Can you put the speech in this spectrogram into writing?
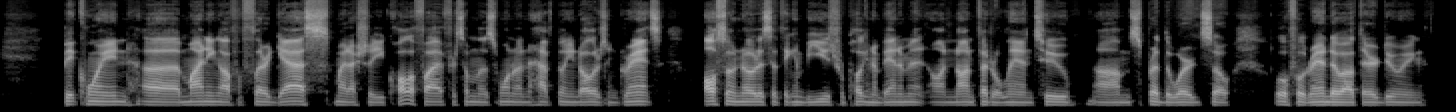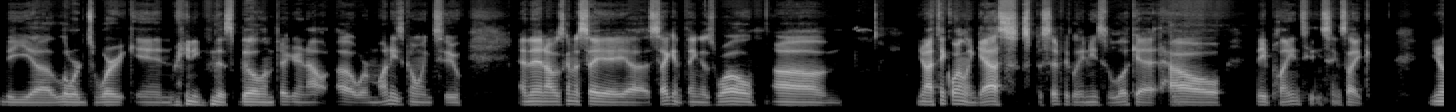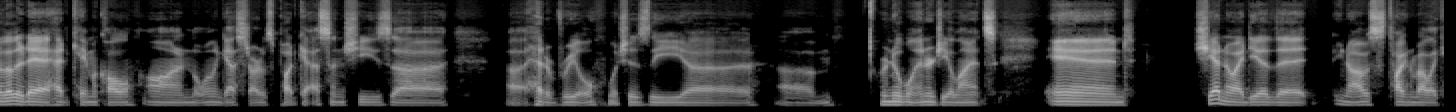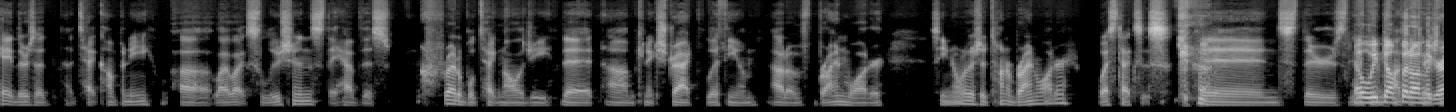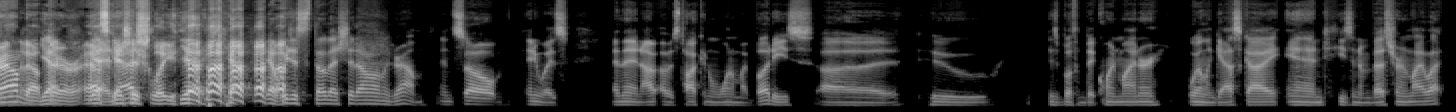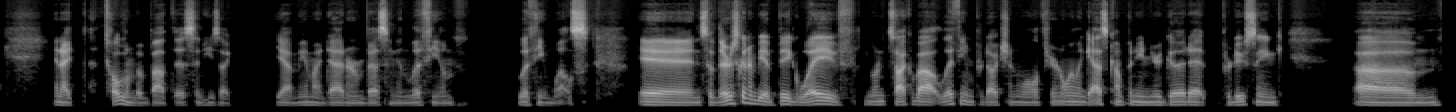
Bitcoin uh, mining off of flared gas might actually qualify for some of this one and a half billion dollars in grants. Also, notice that they can be used for plug-in abandonment on non-federal land too. Um, spread the word. So, Oilfield Rando out there doing the uh, Lord's work in reading this bill and figuring out uh, where money's going to. And then I was going to say a, a, uh, second thing as well. Um, you know, I think oil and gas specifically needs to look at how they play into these things. Like you know, the other day I had Kay McCall on the Oil and Gas Startups podcast, and she's uh, uh, head of REAL, which is the uh, um, Renewable Energy Alliance, and she had no idea that you know I was talking about like, hey, there's a, a tech company, uh, Lilac Solutions. They have this incredible technology that um, can extract lithium out of brine water. So you know where there's a ton of brine water? West Texas, and there's oh, we dump it on the ground out yeah, there. Ask yeah, Ashley. Just, yeah, yeah, yeah, we just throw that shit out on the ground. And so, anyways, and then I, I was talking to one of my buddies uh, who is both a Bitcoin miner, oil and gas guy, and he's an investor in Lilac. And I told him about this, and he's like, "Yeah, me and my dad are investing in lithium, lithium wells." And so there's going to be a big wave. You want to talk about lithium production? Well, if you're an oil and gas company and you're good at producing um,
